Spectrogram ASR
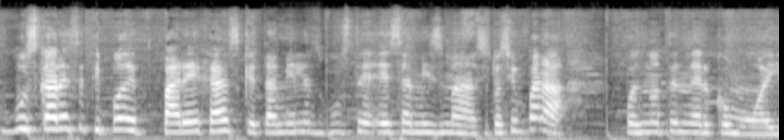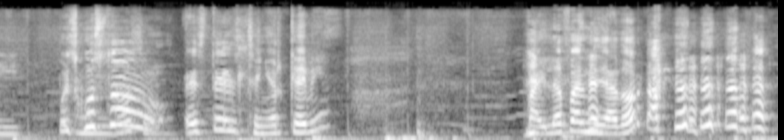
buscar ese tipo de parejas que también les guste esa misma situación para pues no tener como ahí... Pues justo este el señor Kevin bailó admirador.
